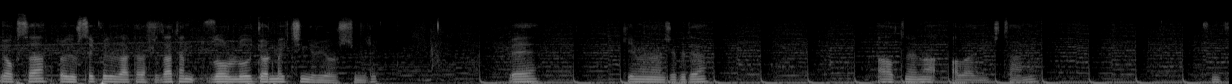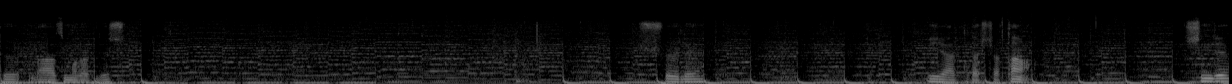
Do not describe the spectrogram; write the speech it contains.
Yoksa ölürsek ölürüz arkadaşlar. Zaten zorluğu görmek için giriyoruz şimdilik. Ve girmeden önce bir de altın elma alayım iki tane. Çünkü lazım olabilir. Şöyle iyi arkadaşlar tamam. Şimdi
